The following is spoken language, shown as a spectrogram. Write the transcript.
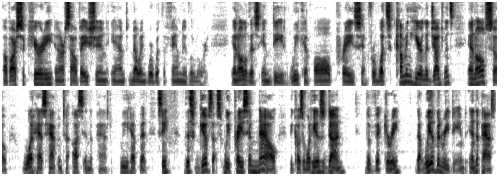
of our security and our salvation and knowing we're with the family of the Lord. In all of this, indeed, we can all praise him for what's coming here in the judgments and also what has happened to us in the past. We have been, see, this gives us, we praise him now because of what he has done, the victory, that we have been redeemed in the past,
